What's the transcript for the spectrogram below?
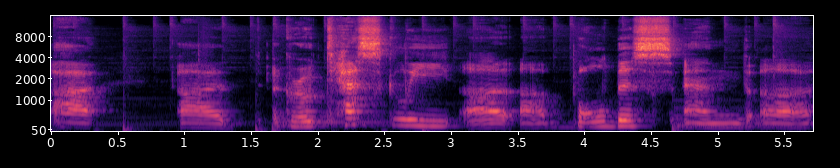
uh, uh, grotesquely uh, uh, bulbous and uh,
